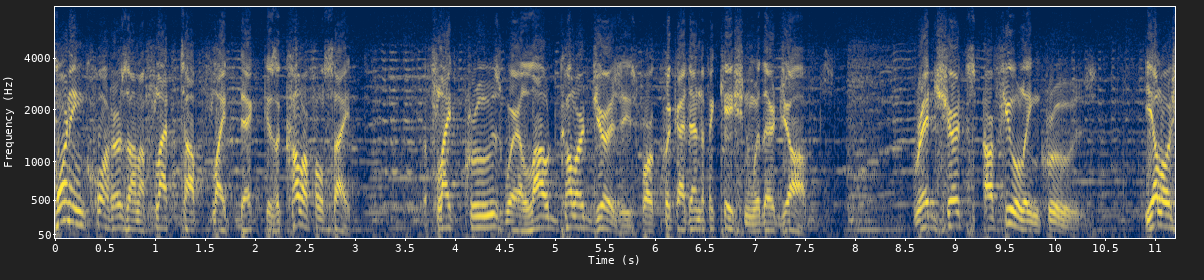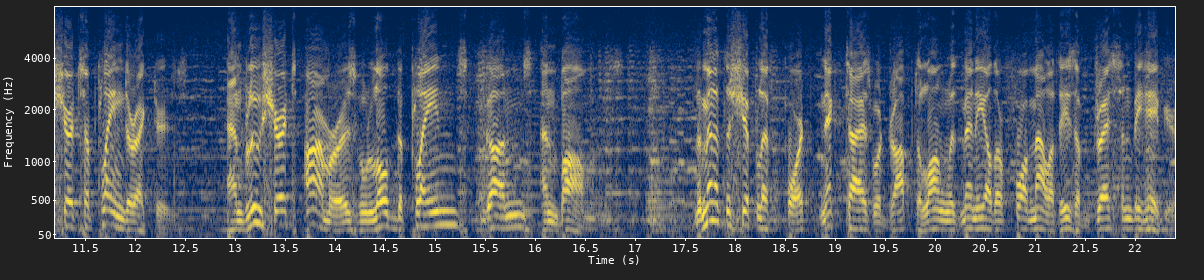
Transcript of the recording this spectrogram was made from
Morning quarters on a flat-top flight deck is a colorful sight. The flight crews wear loud-colored jerseys for quick identification with their jobs. Red shirts are fueling crews. Yellow shirts are plane directors. And blue shirts armorers who load the planes, guns, and bombs. The minute the ship left port, neckties were dropped along with many other formalities of dress and behavior.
